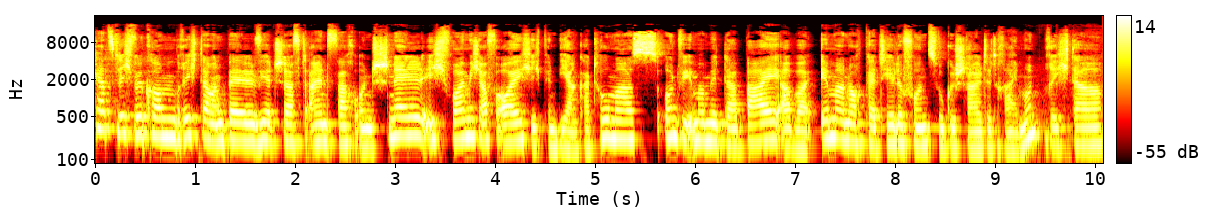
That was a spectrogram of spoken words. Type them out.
Herzlich willkommen, Richter und Bell, Wirtschaft einfach und schnell. Ich freue mich auf euch. Ich bin Bianca Thomas und wie immer mit dabei, aber immer noch per Telefon zugeschaltet, Raimund Richter.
